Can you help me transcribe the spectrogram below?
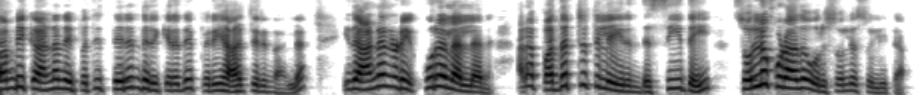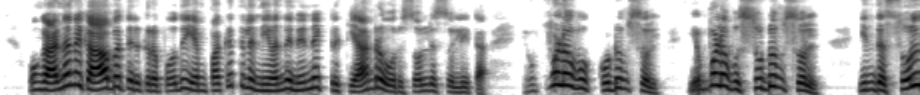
தம்பிக்கு அண்ணனை பற்றி தெரிந்திருக்கிறதே பெரிய ஆச்சரியம் தான் இல்ல இது அண்ணனுடைய குரல் அல்லன்னு. ஆனால் பதற்றத்தில் இருந்த சீதை சொல்லக்கூடாத ஒரு சொல்ல சொல்லிட்டா. உங்க அண்ணனுக்கு ஆபத்து இருக்கிற போது என் பக்கத்துல நீ வந்து நின்றுட்டு இருக்கியான்ற ஒரு சொல்ல சொல்லிட்டா. எவ்வளவு கொடும் சொல் எவ்வளவு சுடும் சொல். இந்த சொல்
